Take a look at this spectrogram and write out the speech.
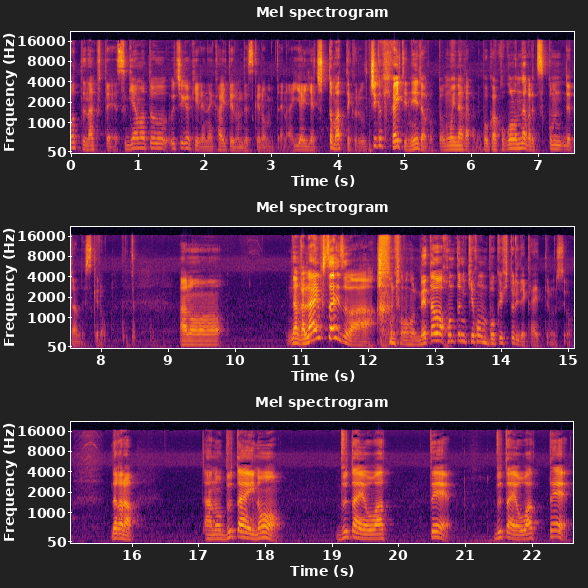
わってなくて杉山と内垣でね書いてるんですけどみたいな。いやいやちょっと待ってくる。内垣書いてねえだろって思いながらね僕は心の中で突っ込んでたんですけど。あのー、なんかライフサイズは あのネタは本当に基本僕一人で書いてるんですよ。だからあの舞台の舞台終わって舞台終わって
